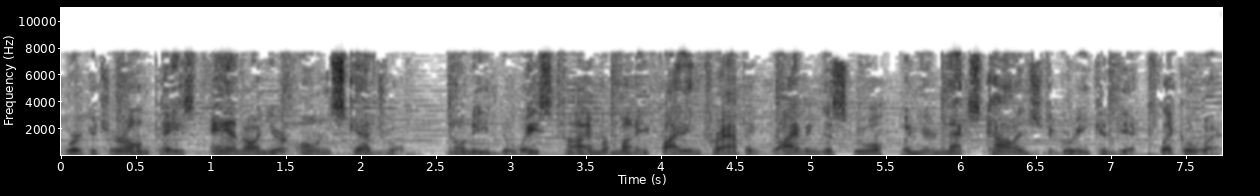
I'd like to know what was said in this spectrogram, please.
Work at your own pace and on your own schedule. No need to waste time or money fighting traffic, driving to school when your next college degree can be a click away.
